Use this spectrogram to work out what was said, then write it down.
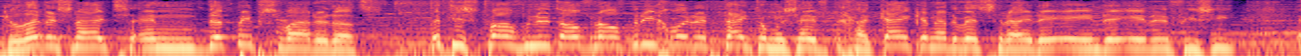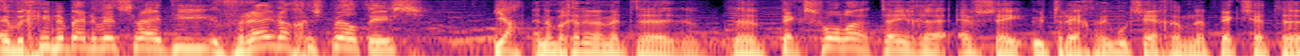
Gladys Knight en de Pips waren dat. Het is 12 minuten over half drie geworden. Tijd om eens even te gaan kijken naar de wedstrijden in de Eredivisie. En we beginnen bij de wedstrijd die vrijdag gespeeld is. Ja, en dan beginnen we met eh, de PEC Zwolle tegen FC Utrecht. En ik moet zeggen, de PEC zet eh,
